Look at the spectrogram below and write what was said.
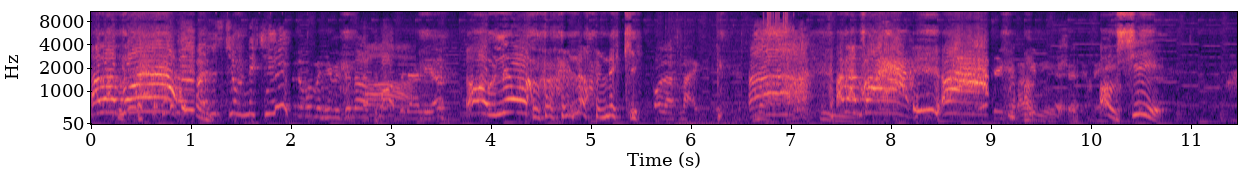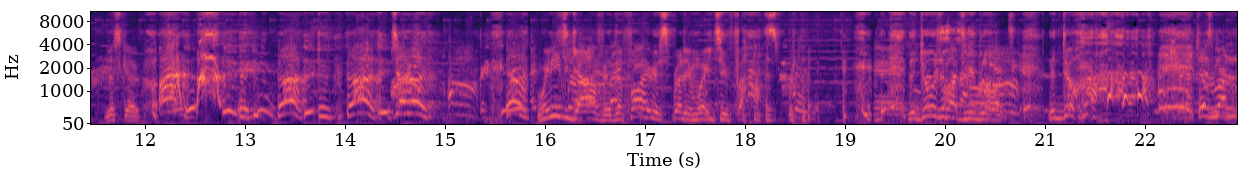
I'm on fire! I just killed Nikki, the woman who was in our apartment earlier. Oh no! No, Nikki! Oh, that's Mack. Ah! I'm on fire! Ah! I'll give you a shit. Oh shit! Let's go. Ah! Ah! Ah! Shut up! We need to get out of here. The fire is spreading way too fast, bro. The door's about to be blocked. The door. There's man.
